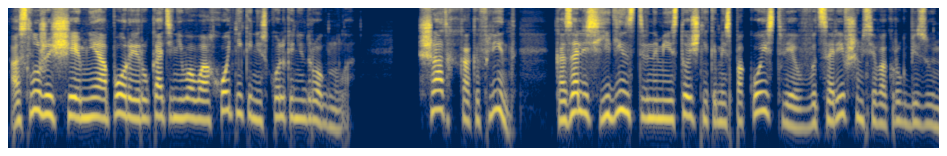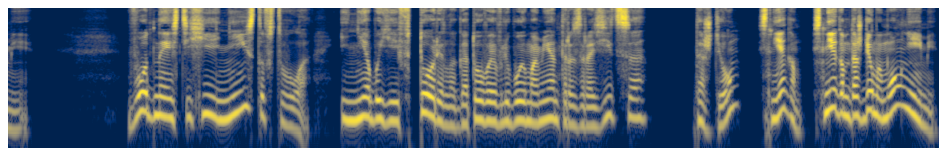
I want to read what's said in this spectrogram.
а служащая мне опорой рука теневого охотника нисколько не дрогнула. Шатх, как и Флинт, казались единственными источниками спокойствия в воцарившемся вокруг безумии. Водная стихия неистовствовала, и небо ей вторило, готовое в любой момент разразиться дождем, снегом, снегом, дождем и молниями.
